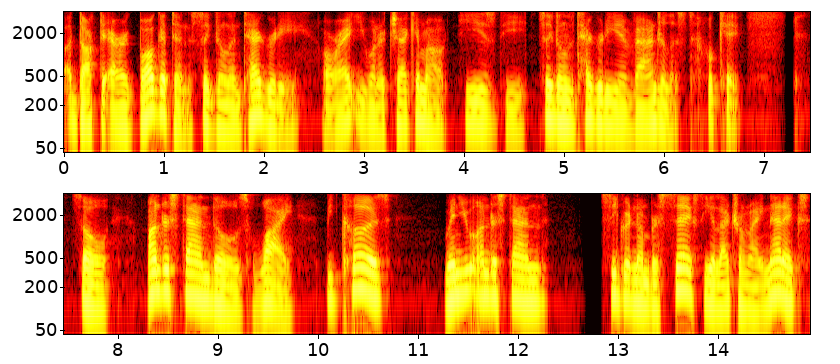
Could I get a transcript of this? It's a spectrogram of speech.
uh, Dr. Eric Bogatin, Signal Integrity. All right, you want to check him out. He is the Signal Integrity Evangelist. Okay, so understand those. Why? Because when you understand secret number six, the electromagnetics,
